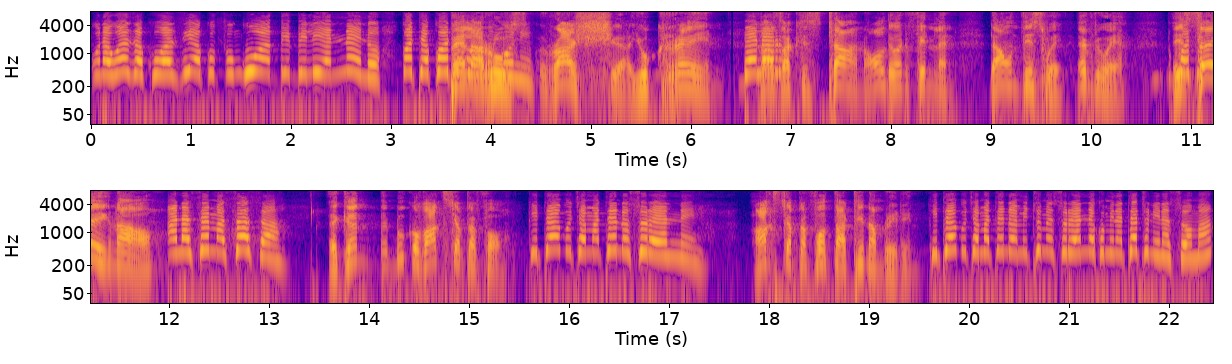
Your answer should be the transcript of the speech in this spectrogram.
Unaweza kuwazia kufungua bibilia neno kote kote Belarus, ulimwenguni. Russia, Ukraine, Kazakhstan, all the way to Finland, down this way, everywhere. He's Kote- saying now, anasema sasa again, the book of Acts, chapter 4. kitabu cha matendo sura ya nne Acts chapter 4, 13, I'm reading. kitabu cha matendo ya mitume sura ya nne kumi na tatu ninasoma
